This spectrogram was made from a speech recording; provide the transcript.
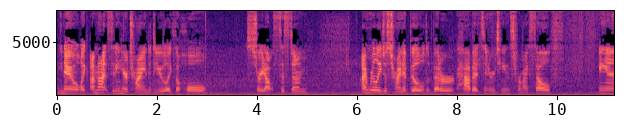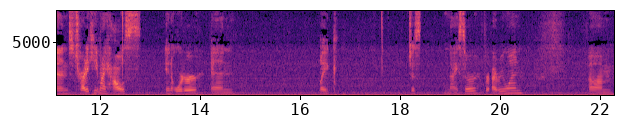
you know, like I'm not sitting here trying to do like the whole straight out system. I'm really just trying to build better habits and routines for myself and try to keep my house in order and like just nicer for everyone. Um,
